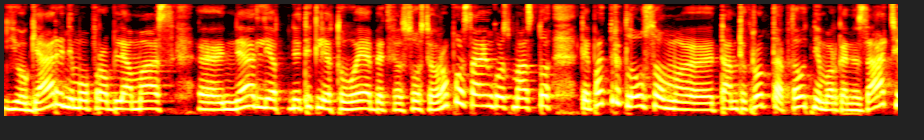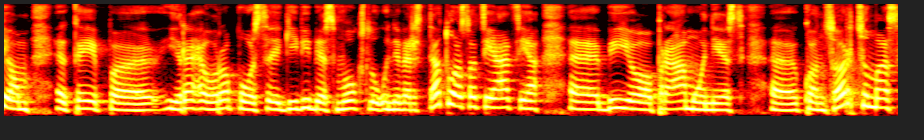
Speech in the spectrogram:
jo gerinimo problemas e, ne, liet, ne tik Lietuvoje, bet visos ES mastu. Taip pat priklausom e, tam tikrom tarptautiniam organizacijom, e, kaip yra Europos gyvybės mokslų universitetų asociacija, bio pramonės konsorciumas,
